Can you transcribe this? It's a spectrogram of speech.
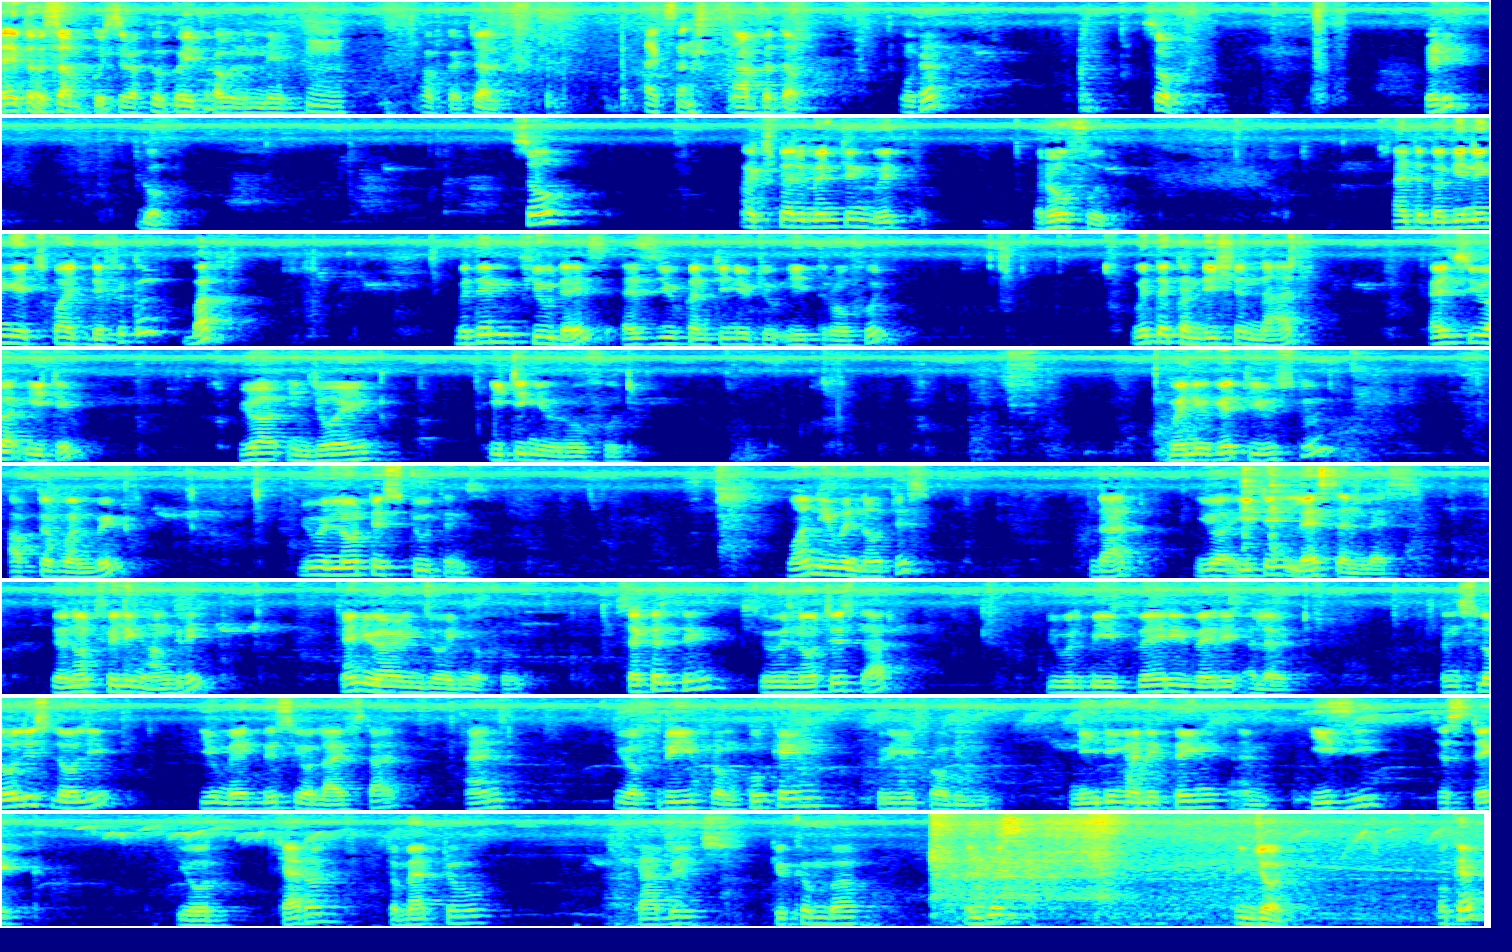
ये तो सब कुछ रखो कोई प्रॉब्लम नहीं। हम्म। ओके चल। एक्शन आप बताओ। Okay so ready go so experimenting with raw food at the beginning it's quite difficult but within few days as you continue to eat raw food with the condition that as you are eating you are enjoying eating your raw food when you get used to it after one week you will notice two things one, you will notice that you are eating less and less. You are not feeling hungry and you are enjoying your food. Second thing, you will notice that you will be very, very alert. And slowly, slowly, you make this your lifestyle and you are free from cooking, free from needing anything, and easy. Just take your carrot, tomato, cabbage, cucumber, and just enjoy okay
